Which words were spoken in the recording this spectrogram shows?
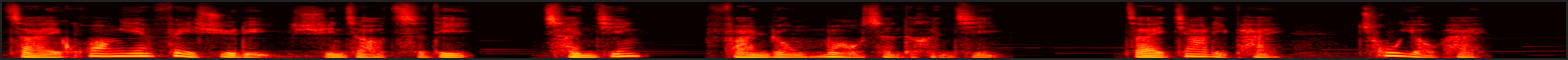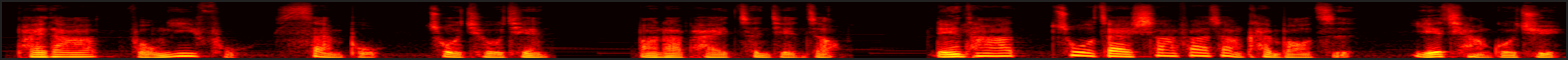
在荒烟废墟里寻找此地曾经繁荣茂盛的痕迹，在家里拍，出游拍，拍他缝衣服、散步、做秋千，帮他拍证件照，连他坐在沙发上看报纸也抢过去，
